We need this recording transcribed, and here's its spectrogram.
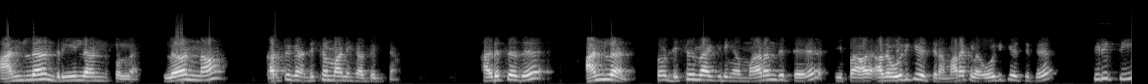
unlearn relearn சொல்ல லேர்ன்னா கத்துக்கிறேன் டிஜிட்டல் மார்க்கெட்டிங் கத்துக்கிட்டேன். அடுத்தது அன்லேர்ன் ஸோ டிஜிட்டல் மார்க்கெட்டிங்க மறந்துட்டு இப்ப அதை ஒதுக்கி வச்சிடறேன். மறக்கல ஒதுக்கி வச்சுட்டு திருப்பி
